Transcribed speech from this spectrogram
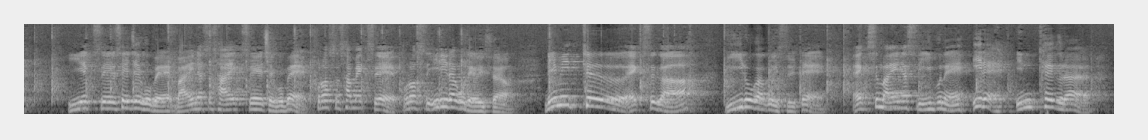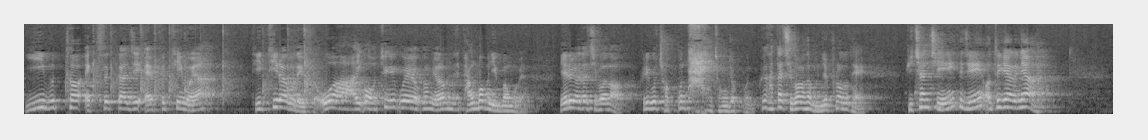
2x의 세제곱에 마이너스 4x의 제곱에 플러스 3x에 플러스 1이라고 되어 있어요. 리미트 x가 2로 가고 있을 때 x 마이너스 2분의 1의 인테그랄 2부터 x까지 ft 뭐야? dt라고 되어 있어. 우와 이거 어떻게 구해요? 그럼 여러분들 방법은 이 방법이야. 얘를 여기다 집어넣어. 그리고 적분 다 해, 정적분. 그게 갖다 집어넣어서 문제 풀어도 돼. 귀찮지? 그지? 어떻게 하느냐?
